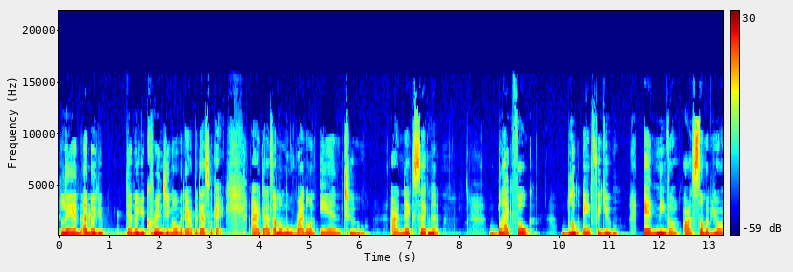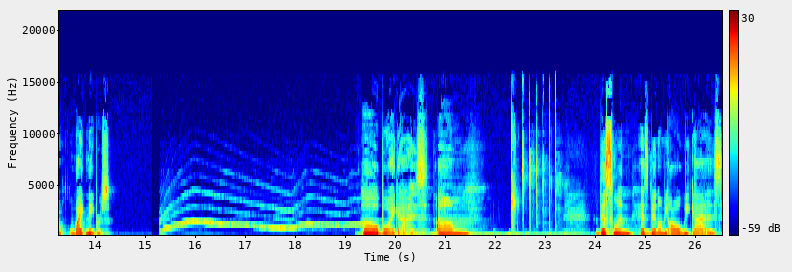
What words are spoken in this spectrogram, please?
Lynn. I know you, I know you cringing over there, but that's okay. All right, guys, I'm gonna move right on into our next segment. Black folk, blue ain't for you, and neither are some of your white neighbors. Oh boy, guys. Um, this one has been on me all week, guys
